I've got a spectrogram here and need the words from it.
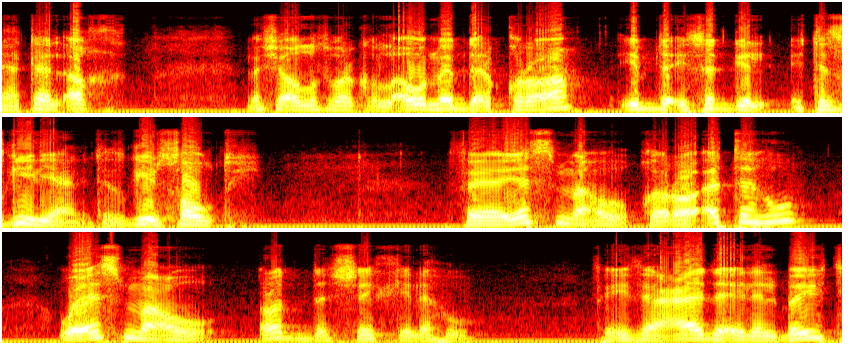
يعني كان الأخ ما شاء الله تبارك الله أول ما يبدأ القراءة يبدأ يسجل تسجيل يعني تسجيل صوتي. فيسمع قراءته ويسمع رد الشيخ له. فإذا عاد إلى البيت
